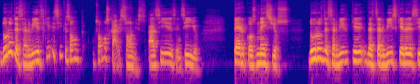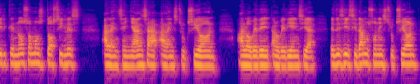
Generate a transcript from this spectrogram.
Duros de servicio quiere decir que son, somos cabezones, así de sencillo, tercos, necios. Duros de servir, de servicio quiere decir que no somos dóciles a la enseñanza, a la instrucción, a la, obediencia. Es decir, si damos una instrucción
